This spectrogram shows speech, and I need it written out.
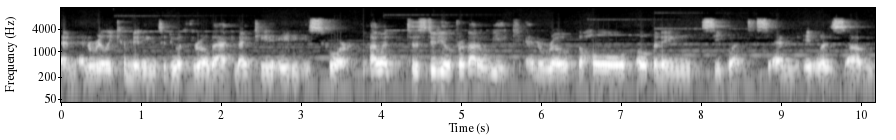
and, and really committing to do a throwback 1980s score. I went to the studio for about a week and wrote the whole opening sequence, and it was um,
